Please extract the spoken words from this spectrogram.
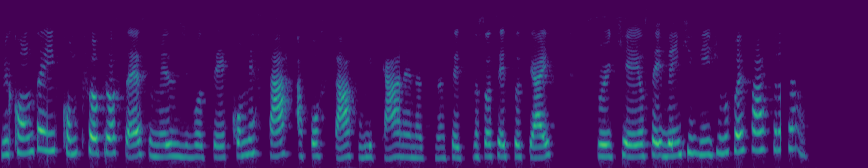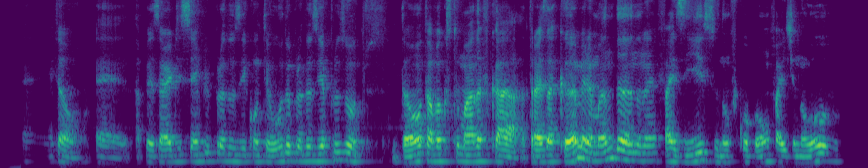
me conta aí como que foi o processo mesmo de você começar a postar, publicar né, nas, nas, redes, nas suas redes sociais, porque eu sei bem que vídeo não foi fácil para você. Então, é, apesar de sempre produzir conteúdo, eu produzia para os outros. Então, eu estava acostumado a ficar atrás da câmera mandando, né? Faz isso, não ficou bom, faz de novo.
